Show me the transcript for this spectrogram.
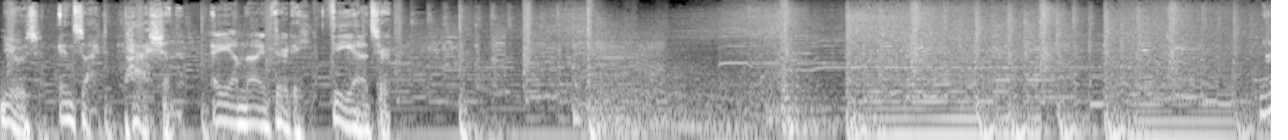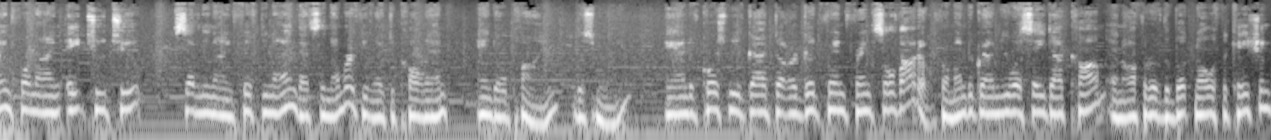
News, insight, passion. AM 930, The Answer. Nine four nine eight two two seventy nine fifty nine. That's the number if you'd like to call in and opine this morning. And of course, we've got our good friend Frank Salvato from UndergroundUSA.com and author of the book Nullification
